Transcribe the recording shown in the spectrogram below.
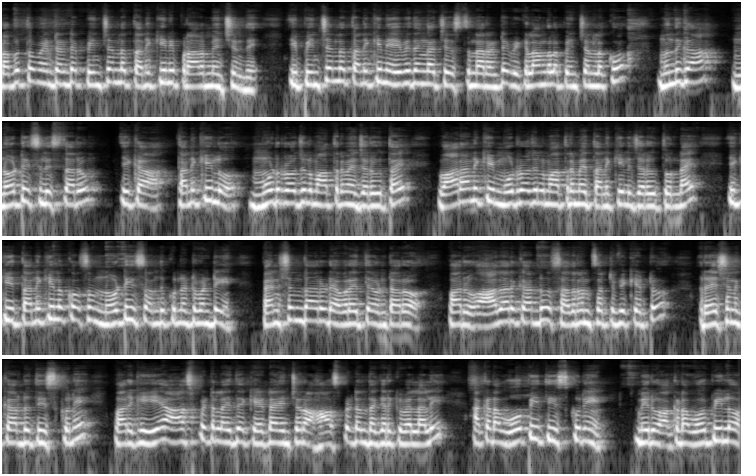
ప్రభుత్వం ఏంటంటే పింఛన్ల తనిఖీని ప్రారంభించింది. ఈ పింఛన్ల తనిఖీని ఏ విధంగా చేస్తున్నారంటే వికలాంగుల పింఛన్లకు ముందుగా నోటీసులు ఇస్తారు. ఇక తనిఖీలు మూడు రోజులు మాత్రమే జరుగుతాయి. వారానికి మూడు రోజులు మాత్రమే తనిఖీలు జరుగుతున్నాయి. ఇక ఈ తనిఖీల కోసం నోటీసు అందుకున్నటువంటి పెన్షన్దారుడు ఎవరైతే ఉంటారో వారు Aadhaar card Sadarem certificate ration card తీసుకుని వారికి ఏ హాస్పిటల్ అయితే కేటాయించారో ఆ హాస్పిటల్ దగ్గరికి వెళ్ళాలి. అక్కడ ఓపీ తీసుకుని మీరు అక్కడ ఓపీలో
